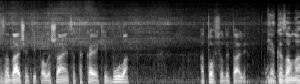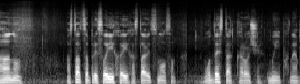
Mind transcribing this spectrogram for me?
задача типу, лишається така, як і була, а то все деталі. Я казав Нагану, остатися при своїх, а їх оставить з носом. От десь так, коротше, ми і пхнемо.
